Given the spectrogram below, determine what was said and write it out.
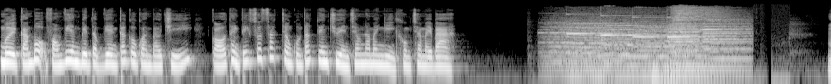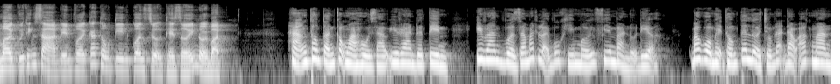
10 cán bộ phóng viên biên tập viên các cơ quan báo chí có thành tích xuất sắc trong công tác tuyên truyền trong năm 2023. Mời quý thính giả đến với các thông tin quân sự thế giới nổi bật. Hãng thông tấn Cộng hòa Hồi giáo Iran đưa tin, Iran vừa ra mắt loại vũ khí mới phiên bản nội địa, bao gồm hệ thống tên lửa chống đạn đạo Akman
